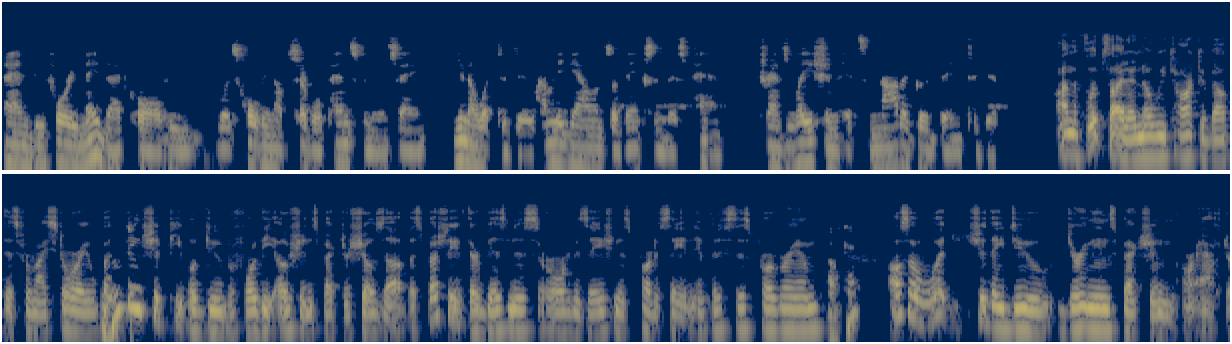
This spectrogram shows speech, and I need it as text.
And before he made that call, he was holding up several pens to me and saying, you know what to do. How many gallons of ink's in this pen? Translation, it's not a good thing to do on the flip side, I know we talked about this for my story. What mm-hmm. things should people do before the OSHA inspector shows up, especially if their business or organization is part of, say, an emphasis program? Okay. Also, what should they do during the inspection or after?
